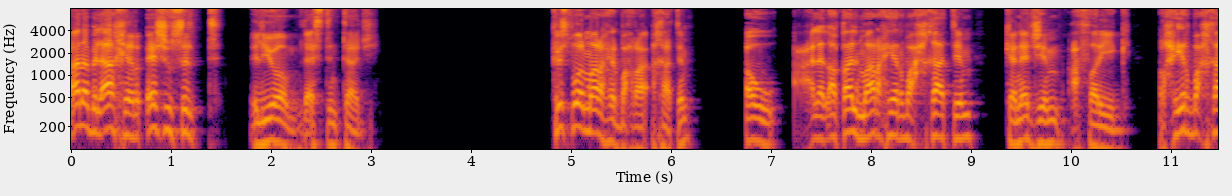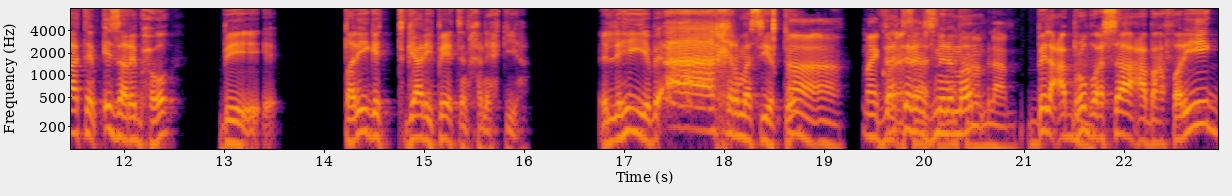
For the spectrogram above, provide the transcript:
أنا بالآخر إيش وصلت اليوم لاستنتاجي؟ كريس بول ما راح يربح خاتم أو على الأقل ما راح يربح خاتم كنجم على فريق راح يربح خاتم إذا ربحه بطريقة جاري بيتن خلينا نحكيها. اللي هي بآخر مسيرته. آه آه. ما يكون minimum. عم بيلعب. ربع ساعة مع فريق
